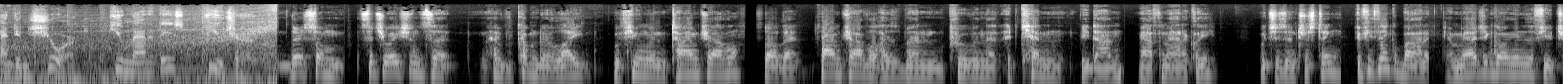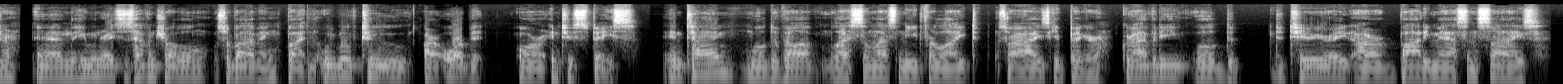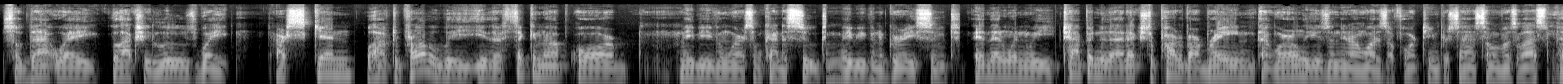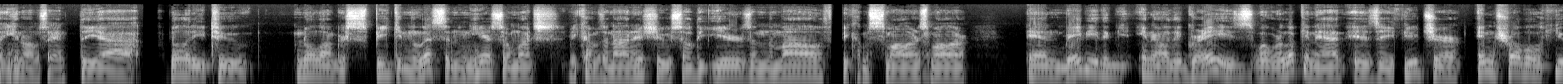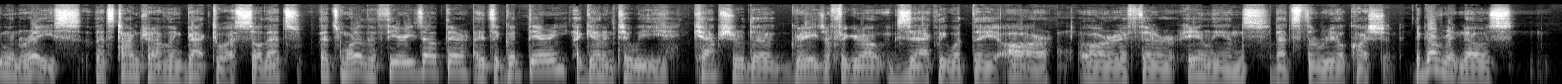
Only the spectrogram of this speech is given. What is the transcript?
and ensure humanity's future. There's some situations that have come to light with human time travel, so that time travel has been proven that it can be done mathematically, which is interesting. If you think about it, imagine going into the future and the human race is having trouble surviving, but we move to our orbit or into space. In time, we'll develop less and less need for light, so our eyes get bigger. Gravity will de- deteriorate our body mass and size. So that way we'll actually lose weight. Our skin will have to probably either thicken up or maybe even wear some kind of suit, maybe even a gray suit. And then when we tap into that extra part of our brain that we're only using, you know, what is it, 14%, some of us less, you know what I'm saying? The uh, ability to no longer speak and listen and hear so much becomes a non issue. So the ears and the mouth become smaller and smaller and maybe the you know the grays what we're looking at is a future in trouble human race that's time traveling back to us. So that's that's one of the theories out there. It's a good theory. Again until we capture the grays or figure out exactly what they are or if they're aliens that's the real question. The government knows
